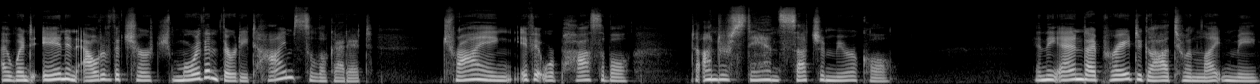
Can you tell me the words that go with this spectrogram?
I went in and out of the church more than 30 times to look at it, trying, if it were possible, to understand such a miracle. In the end, I prayed to God to enlighten me,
